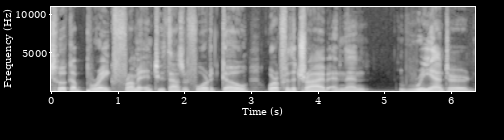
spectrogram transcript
took a break from it in 2004 to go work for the tribe and then re entered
